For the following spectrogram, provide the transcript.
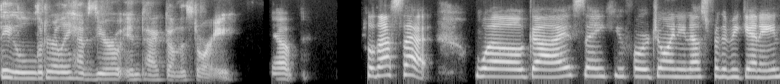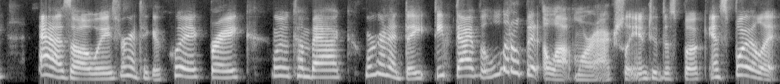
they literally have zero impact on the story. Yep. So that's that. Well, guys, thank you for joining us for the beginning. As always, we're going to take a quick break. When we come back, we're going to deep, deep dive a little bit, a lot more actually, into this book and spoil it.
